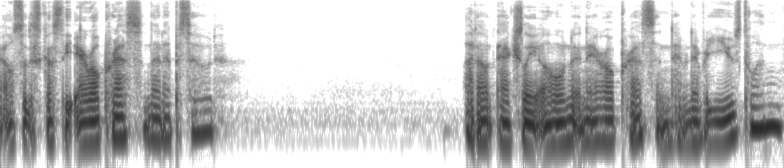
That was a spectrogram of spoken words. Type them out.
I also discussed the AeroPress in that episode. I don't actually own an AeroPress and have never used one.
